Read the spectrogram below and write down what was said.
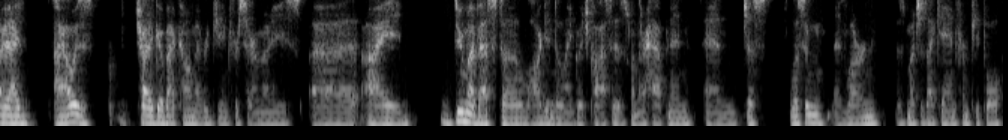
I mean, I, I always try to go back home every June for ceremonies. Uh, I do my best to log into language classes when they're happening and just listen and learn as much as I can from people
